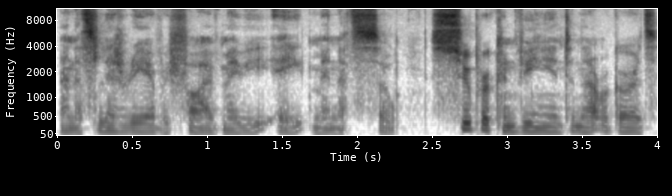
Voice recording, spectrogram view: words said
and it's literally every five, maybe eight minutes. So super convenient in that regards.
